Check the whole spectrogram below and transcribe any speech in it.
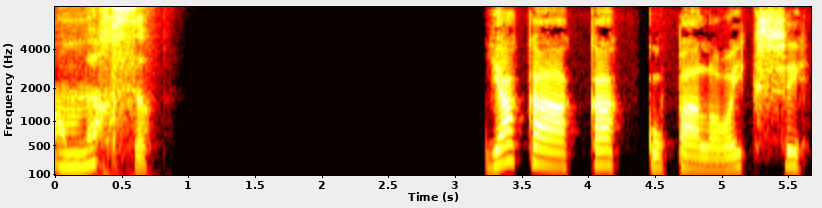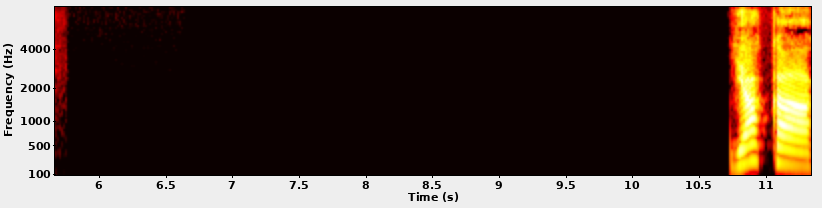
en morceaux. Jakaa kakku paloiksi. Jakaa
